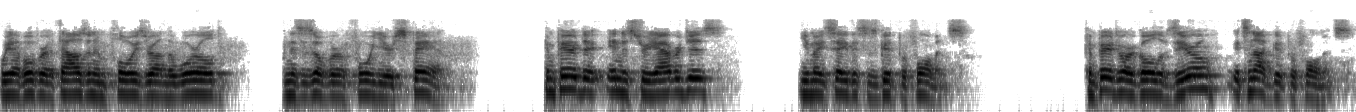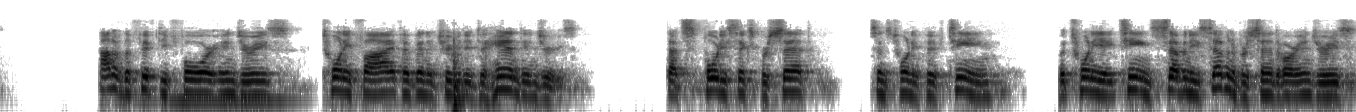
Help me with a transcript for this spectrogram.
We have over 1,000 employees around the world, and this is over a four-year span. Compared to industry averages, you may say this is good performance. Compared to our goal of zero, it's not good performance. Out of the 54 injuries, 25 have been attributed to hand injuries. That's 46% since 2015. But 2018, 77% of our injuries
